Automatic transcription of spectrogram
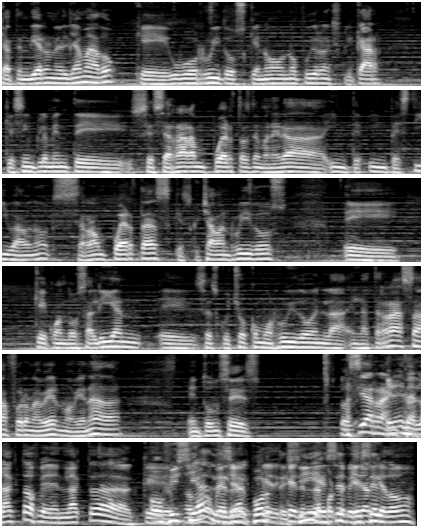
que atendieron el llamado, que hubo ruidos que no, no pudieron explicar, que simplemente se cerraran puertas de manera impestiva, ¿no? Que se cerraron puertas, que escuchaban ruidos, eh, que cuando salían eh, se escuchó como ruido en la, en la terraza, fueron a ver, no había nada. Entonces, así arranca. En, el acta, en el acta que, Oficial del reporte, que- que sí, el es reporte el- oficial es el- quedó.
